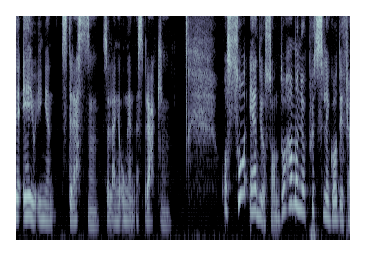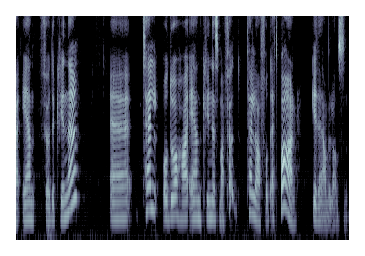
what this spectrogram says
Det er jo ingen stress Mm. så lenge ungen er sprek. Mm. Og så er det jo sånn, da har man jo plutselig gått ifra én fødekvinne eh, til å da ha en kvinne som har født, til å ha fått et barn i den ambulansen.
